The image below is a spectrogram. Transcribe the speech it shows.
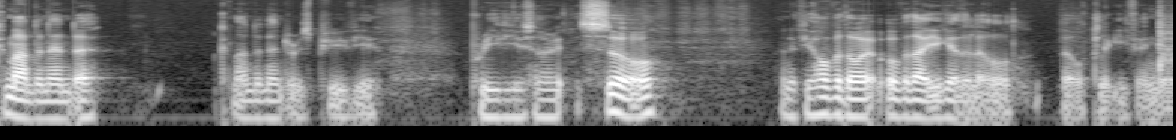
command and enter. Command and enter is preview. Preview, sorry. So, and if you hover over that, you get the little little clicky finger.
